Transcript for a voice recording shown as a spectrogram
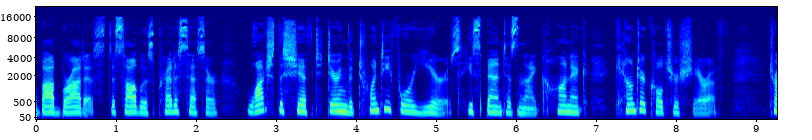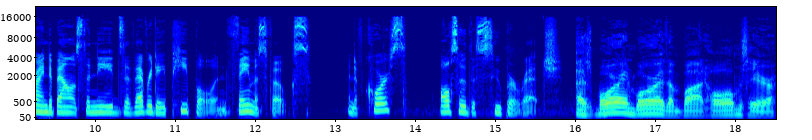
Bob Braudis, DiSalvo's predecessor, watched the shift during the 24 years he spent as an iconic counterculture sheriff, trying to balance the needs of everyday people and famous folks. And of course, also the super rich. As more and more of them bought homes here,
